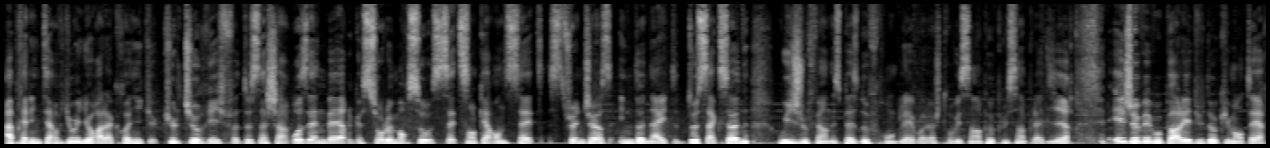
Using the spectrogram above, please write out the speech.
Après l'interview, il y aura la chronique Culture Riff de Sacha Rosenberg sur le morceau 747 Strangers in the Night de Saxon. Oui, je fais un espèce de franglais, voilà, je trouvais ça un peu plus simple à dire. Et je vais vous parler du documentaire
